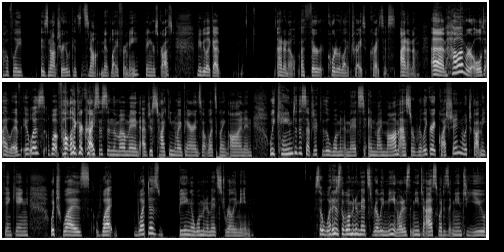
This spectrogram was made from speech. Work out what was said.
hopefully is not true because it's not midlife for me. Fingers crossed. Maybe like a I don't know, a third quarter life tri- crisis. I don't know. Um, however old I live, it was what felt like a crisis in the moment of just talking to my parents about what's going on. And we came to the subject of the woman amidst, and my mom asked a really great question, which got me thinking, which was what what does being a woman amidst really mean? So, what does the woman amidst really mean? What does it mean to us? What does it mean to you?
